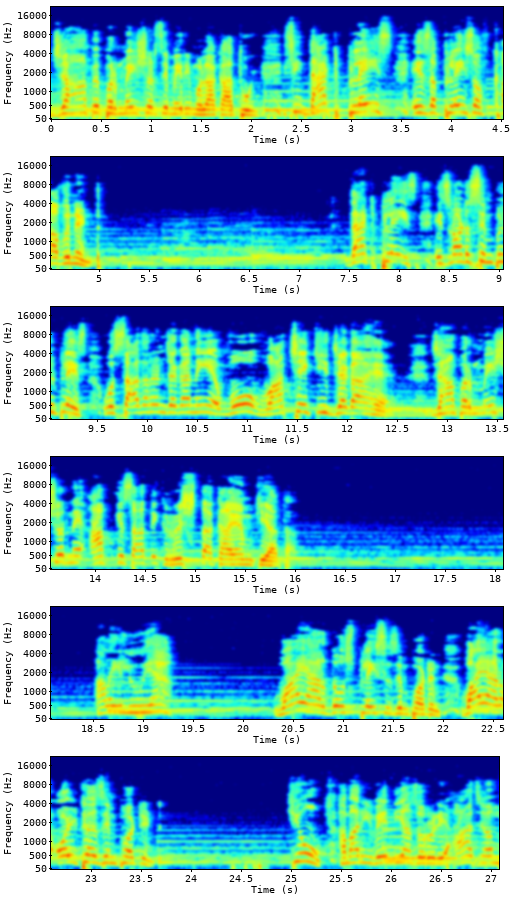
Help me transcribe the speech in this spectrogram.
जहाँ पे परमेश्वर से मेरी मुलाकात हुई। See that place is a place of covenant that place is not a simple place वो साधारण जगह नहीं है, वो वाचे की जगह है, जहाँ परमेश्वर ने आपके साथ एक रिश्ता कायम किया था Hallelujah. Why are those places important? Why are altars important? क्यों हमारी वेदियाँ ज़रूरी आज हम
